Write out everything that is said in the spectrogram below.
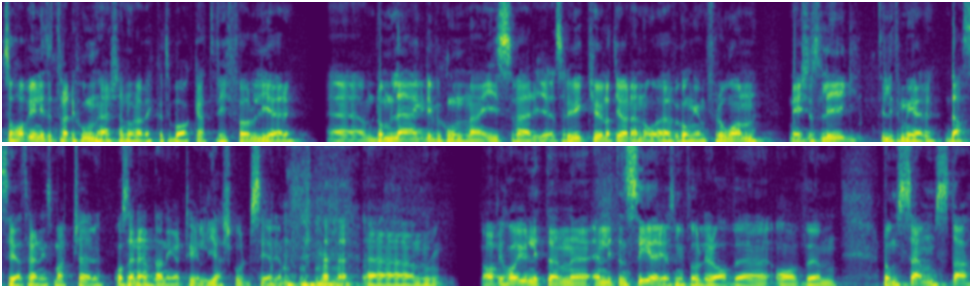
så har vi en liten tradition här sedan några veckor tillbaka att vi följer eh, de lägre divisionerna i Sverige. Så det är kul att göra den övergången från Nations League till lite mer dassiga träningsmatcher och sen ända ner till Gärsgårdsserien. um, ja, vi har ju en liten, en liten serie som vi följer av, eh, av um, de sämsta,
